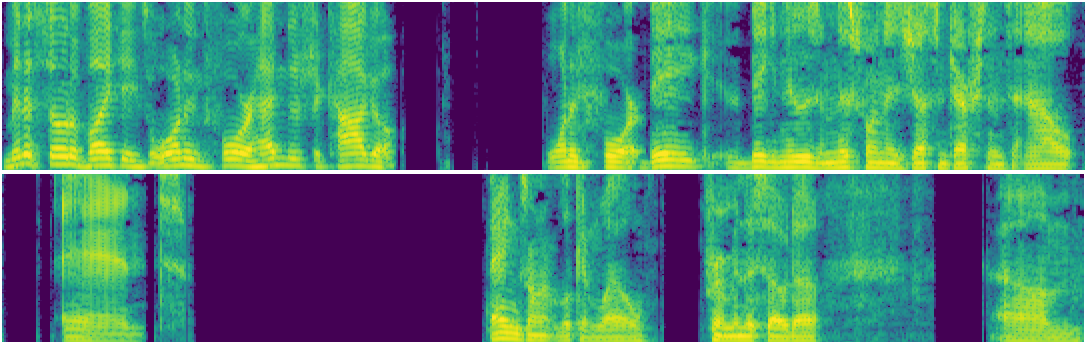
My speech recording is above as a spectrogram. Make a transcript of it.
Minnesota Vikings one and four heading to Chicago. One and four. Big big news in this one is Justin Jefferson's out and things aren't looking well for Minnesota. Um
